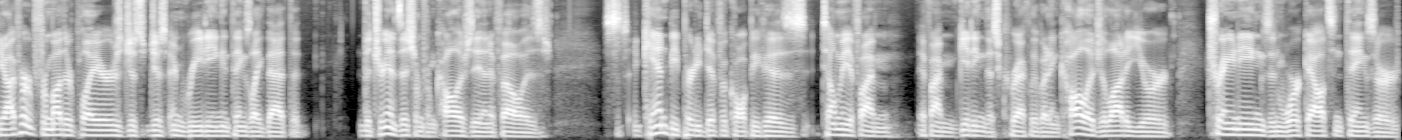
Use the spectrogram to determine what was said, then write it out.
you know I've heard from other players just just in reading and things like that that the transition from college to the NFL is it can be pretty difficult because tell me if I'm if I'm getting this correctly, but in college a lot of your trainings and workouts and things are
